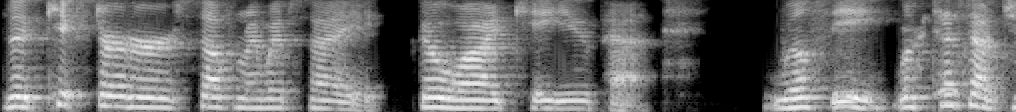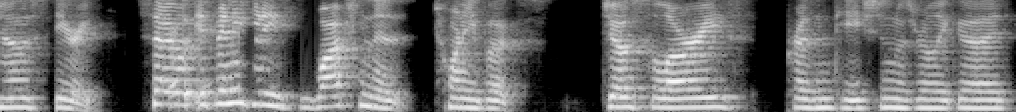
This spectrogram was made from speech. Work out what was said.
the kickstarter sell for my website go wide ku pat we'll see we'll test out joe's theory so if anybody's watching the 20 books joe solari's presentation was really good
